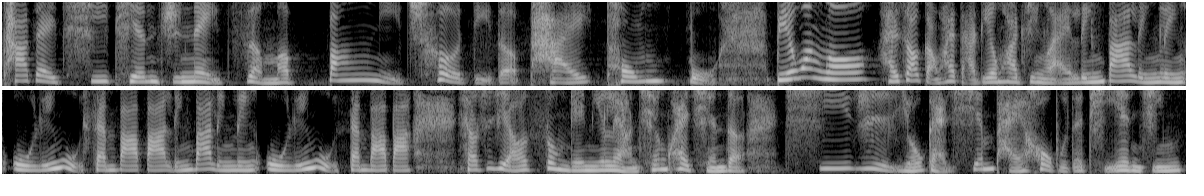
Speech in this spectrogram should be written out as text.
它在七天之内怎么。帮你彻底的排通补，别忘了哦，还是要赶快打电话进来，零八零零五零五三八八，零八零零五零五三八八。小师姐要送给你两千块钱的七日有感先排后补的体验金，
